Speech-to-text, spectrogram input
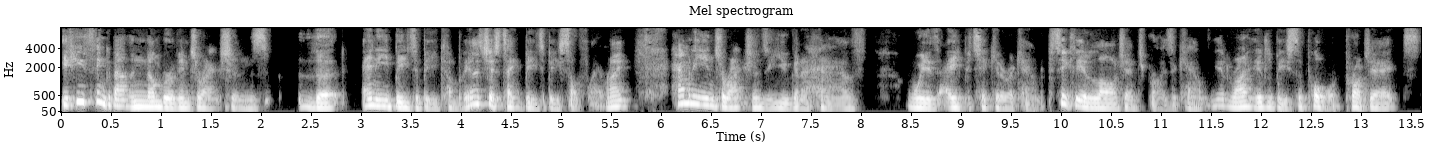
if you think about the number of interactions that any B2B company, let's just take B2B software, right? How many interactions are you going to have with a particular account, particularly a large enterprise account, right? It'll be support, projects,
